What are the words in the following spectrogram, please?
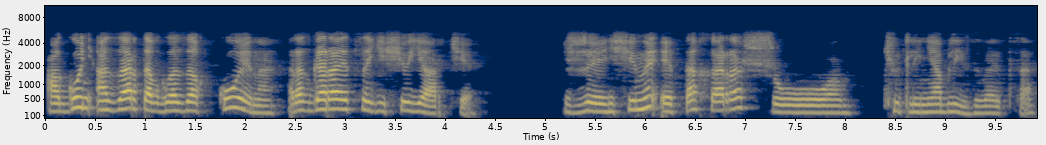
Огонь азарта в глазах Коэна разгорается еще ярче. Женщины — это хорошо, чуть ли не облизывается.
